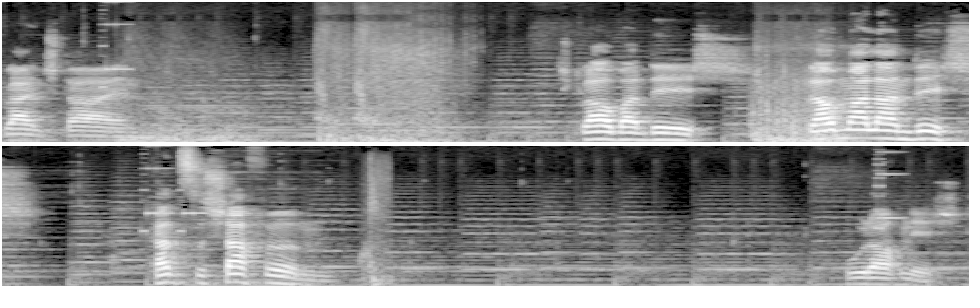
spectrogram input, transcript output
Kleinstein. Ich glaube an dich. Glauben alle an dich. Kannst es schaffen. Oder auch nicht.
